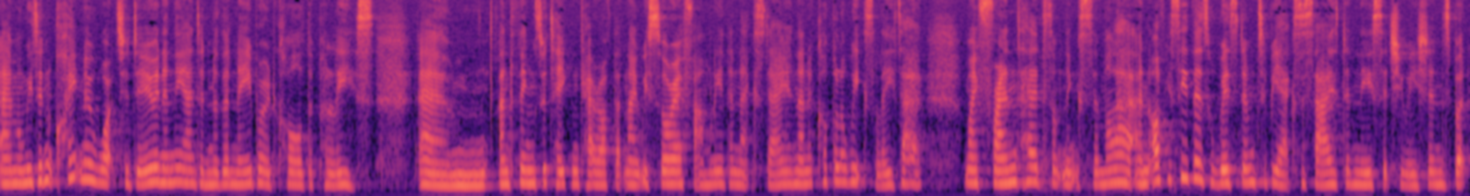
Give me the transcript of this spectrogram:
Um, and we didn't quite know what to do. And in the end, another neighbour had called the police. Um, and things were taken care of that night. We saw her family the next day. And then a couple of weeks later, my friend heard something similar. And obviously, there's wisdom to be exercised in situations. But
